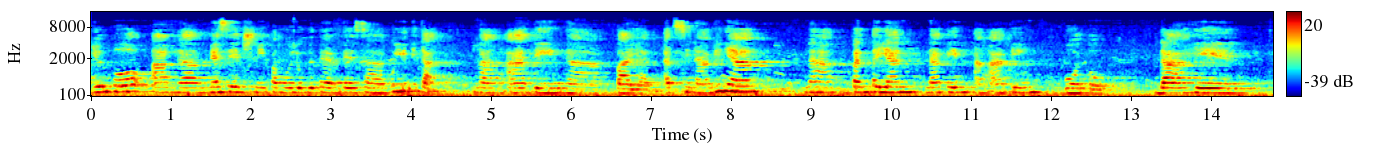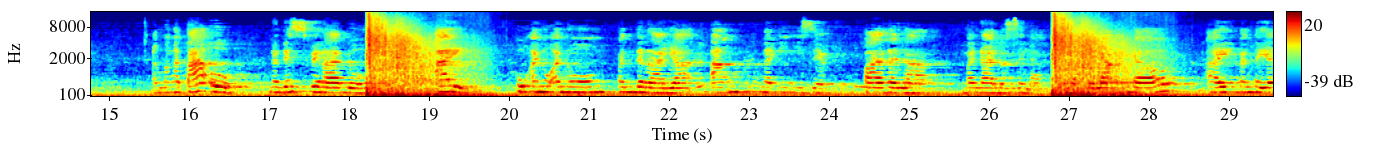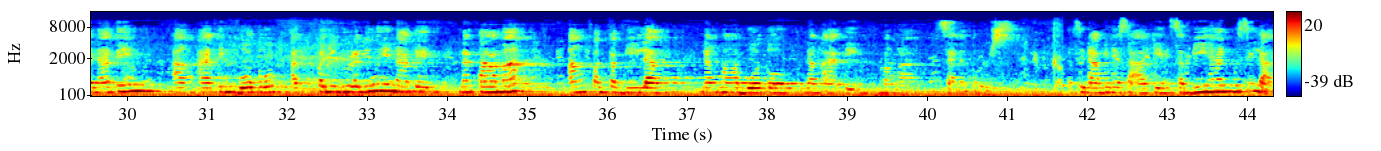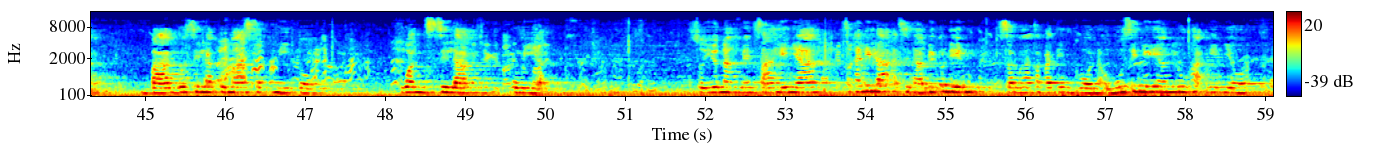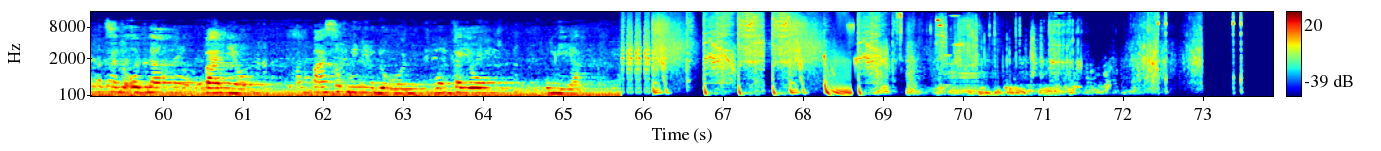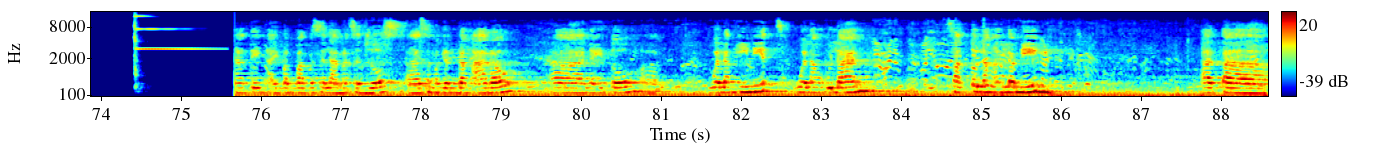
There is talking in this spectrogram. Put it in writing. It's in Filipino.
yun po ang ah, message ni Pangulong Duterte sa politika ng ating ah, bayan. At sinabi niya na bantayan natin ang ating boto dahil ang mga tao na desperado ay kung ano-anong pandaraya ang naiisip para lang manalo sila. Kailangan daw ay bantayan natin ang ating boto at paniguraduhin natin na tama ang pagkabilang ng mga boto ng ating mga senators. At sinabi niya sa akin, sabihan mo sila bago sila pumasok dito, huwag silang umiyak. So yun ang mensahe niya sa kanila at sinabi ko din sa mga kapatid ko na ubusin niyo yung luha ninyo sa loob ng banyo. Pagpasok ninyo doon, huwag kayong umiyak. natin ay pagpapasalamat sa Diyos ah, sa magandang araw ah, na ito. Ah, walang init, walang ulan, sakto lang ang lamig. At uh,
